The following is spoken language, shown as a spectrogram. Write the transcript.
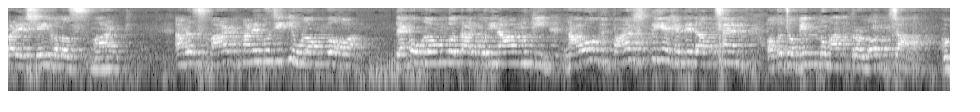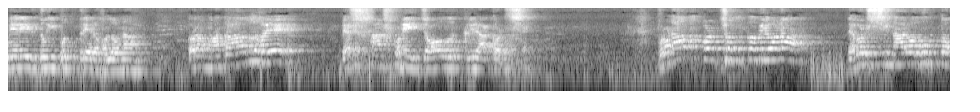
পারে, সেই হলো স্মার্ট আমরা স্মার্ট মানে বুঝি কি উলঙ্গ হওয়া? দেখো উলঙ্গ তার পরিণাম কি? নারদ পাশ দিয়ে হেঁটে যাচ্ছেন। অথচ বিন্দু মাত্র লজ্জা কুবেরের দুই পুত্রের হলো না। ওরা মাতাল হয়ে বেশ্বাসনে জল ক্রীড়া করছে। প্রণাম পর্যন্ত দিল না। দেবর্ষী নারদ উত্তম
